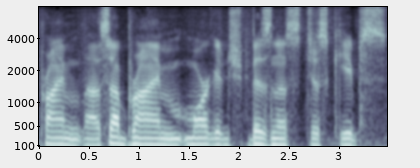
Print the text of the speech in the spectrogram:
prime uh, subprime mortgage business just keeps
